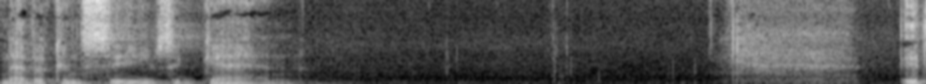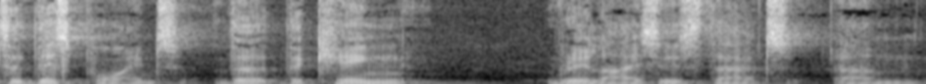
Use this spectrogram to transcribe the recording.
never conceives again. It's at this point that the king realizes that um,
